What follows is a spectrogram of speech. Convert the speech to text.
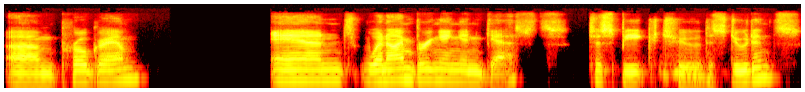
um, program, and when I'm bringing in guests to speak mm-hmm. to the students,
